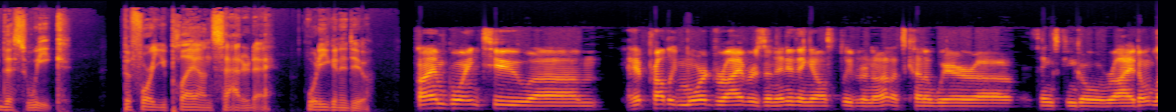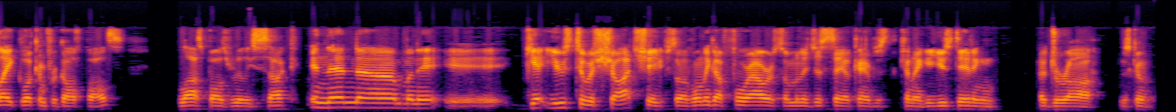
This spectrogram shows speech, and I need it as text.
this week before you play on Saturday. What are you going to do? I'm going to um, hit probably more drivers than anything else. Believe it or not, that's kind of where uh, things can go awry. I don't like looking for golf balls. Lost balls really suck. And then uh, I'm going to uh, get used to a shot shape. So I've only got four hours, so I'm going to just say, okay, I'm just can I get used to hitting a draw. Just go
